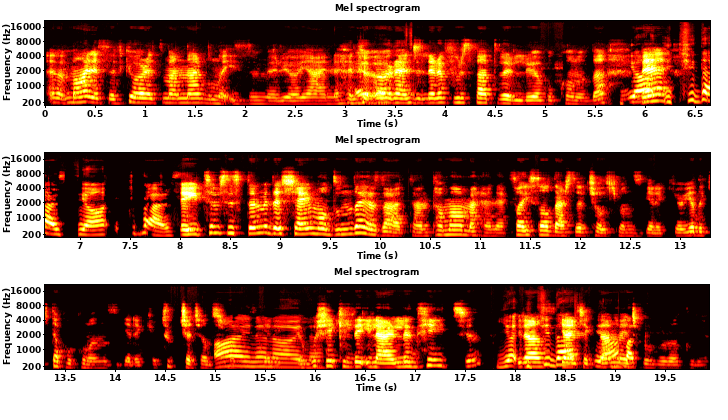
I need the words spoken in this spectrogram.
Evet, maalesef ki öğretmenler buna izin veriyor yani. Hani evet. öğrencilere fırsat veriliyor bu konuda. Ya Ve iki ders ya, iki ders. Eğitim sistemi de şey modunda ya zaten tamamen hani sayısal dersleri çalışmanız gerekiyor ya da kitap okumanız gerekiyor. Türkçe çalışmanız Aynen gerekiyor. Öyle. Bu şekilde ilerlediği için ya biraz iki ders gerçekten ya, mecbur bırakılıyor.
